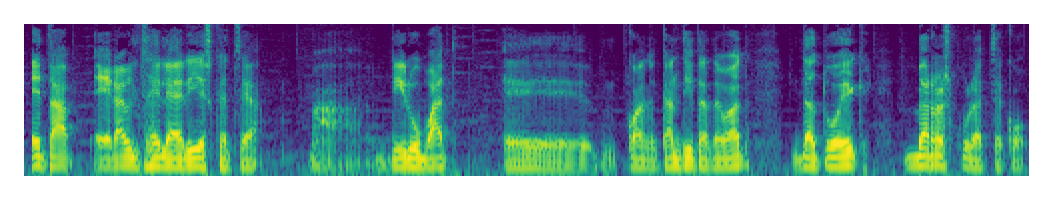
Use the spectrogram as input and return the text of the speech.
eta erabiltzaileari eskatzea ba, diru bat e, kantitate bat datuek berreskuratzeko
